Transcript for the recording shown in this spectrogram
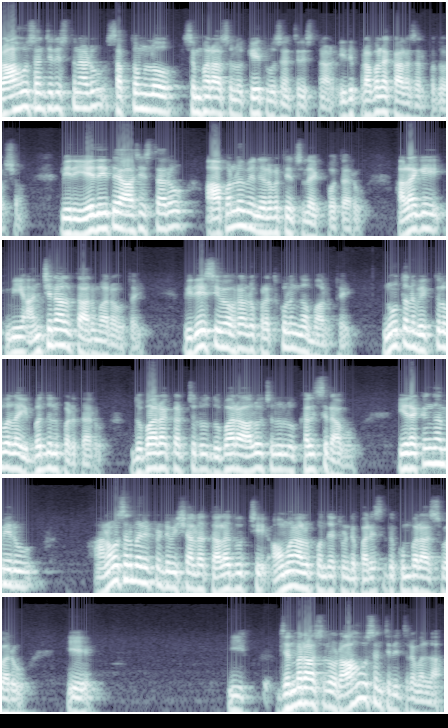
రాహు సంచరిస్తున్నాడు సప్తంలో సింహరాశిలో కేతువు సంచరిస్తున్నాడు. ఇది ప్రబల కాల సర్పదోషం మీరు ఏదైతే ఆశిస్తారో ఆ పనులు మీరు నిర్వర్తించలేకపోతారు. అలాగే మీ అంచనాలు తారుమారవుతాయి. విదేశీ వ్యవహారాలు ప్రతికూలంగా మారుతాయి. నూతన వ్యక్తుల వల్ల ఇబ్బందులు పడతారు. దుబారా ఖర్చులు దుబారా ఆలోచనలు కలిసి రావు. ఈ రకంగా మీరు అనవసరమైనటువంటి విషయాల్లో తలదూర్చి అవమానాలు పొందేటువంటి పరిస్థితి కుంభరాశి వారు ఈ ఈ జన్మరాశిలో రాహువు సంచరించడం వల్ల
